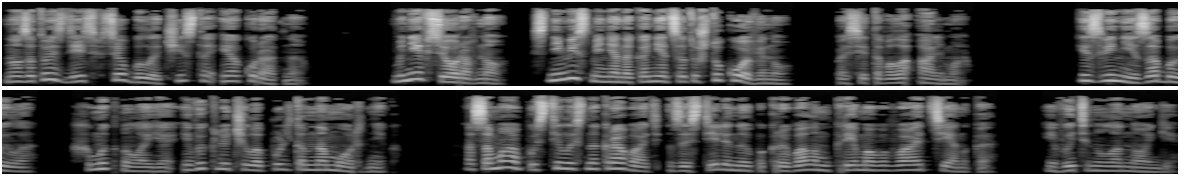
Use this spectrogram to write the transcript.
Но зато здесь все было чисто и аккуратно. «Мне все равно. Сними с меня, наконец, эту штуковину!» — посетовала Альма. «Извини, забыла», — хмыкнула я и выключила пультом намордник, а сама опустилась на кровать, застеленную покрывалом кремового оттенка, и вытянула ноги.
